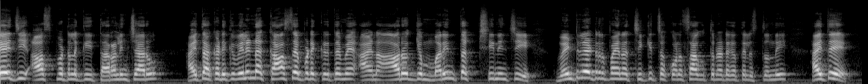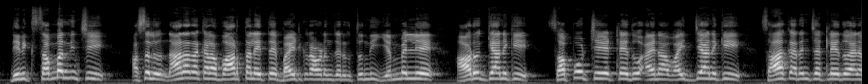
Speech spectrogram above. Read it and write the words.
ఏజీ హాస్పిటల్కి తరలించారు. అయితే అక్కడికి వెళ్ళిన కాసేపటి క్రితమే ఆయన ఆరోగ్యం మరింత క్షీణించి వెంటిలేటర్ పైన చికిత్స కొనసాగుతున్నట్టుగా తెలుస్తుంది. అయితే దీనికి సంబంధించి అసలు నానా రకాల వార్తలు అయితే బయటకు రావడం జరుగుతుంది. ఎమ్మెల్యే ఆరోగ్యానికి సపోర్ట్ చేయట్లేదు ఆయన వైద్యానికి సహకరించట్లేదు ఆయన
